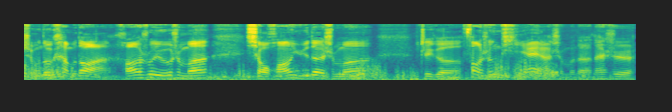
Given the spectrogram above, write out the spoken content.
什么都看不到啊，好像说有什么小黄鱼的什么这个放生体验呀什么的，但是。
